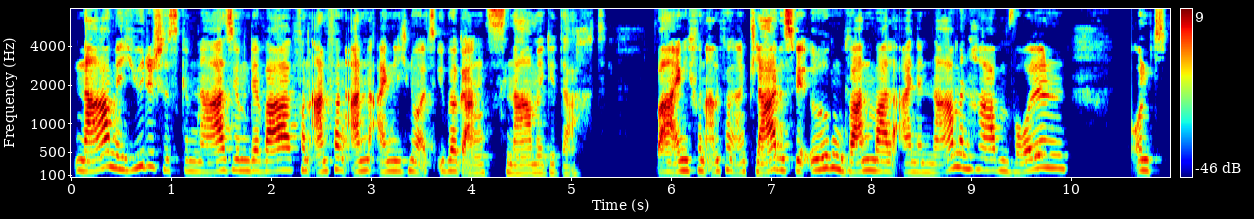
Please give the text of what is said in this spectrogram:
Name jüdisches Gymnasium, der war von Anfang an eigentlich nur als Übergangsname gedacht. War eigentlich von Anfang an klar, dass wir irgendwann mal einen Namen haben wollen. Und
